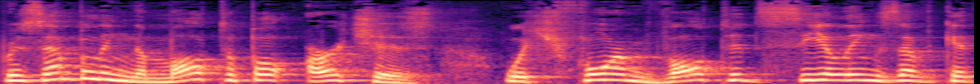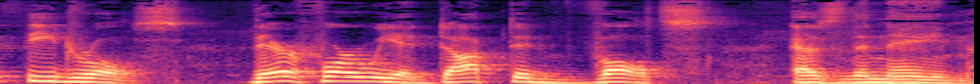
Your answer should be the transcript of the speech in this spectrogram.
resembling the multiple arches which form vaulted ceilings of cathedrals. Therefore, we adopted vaults as the name.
